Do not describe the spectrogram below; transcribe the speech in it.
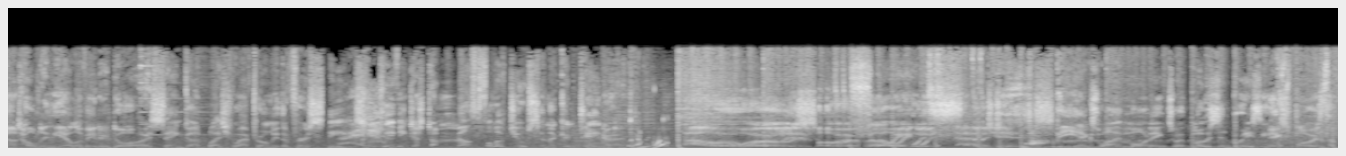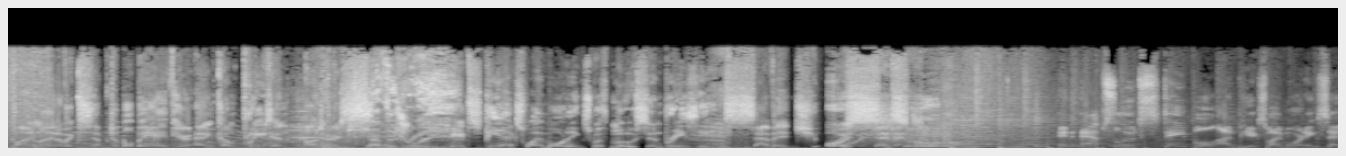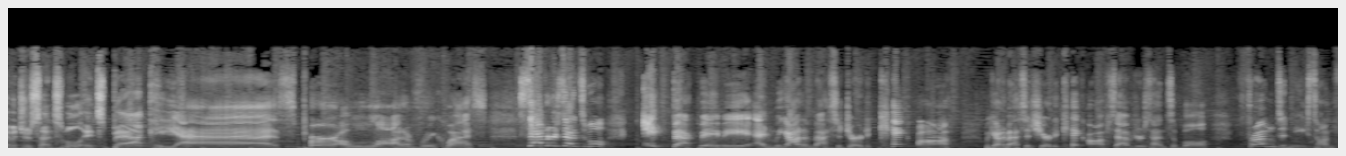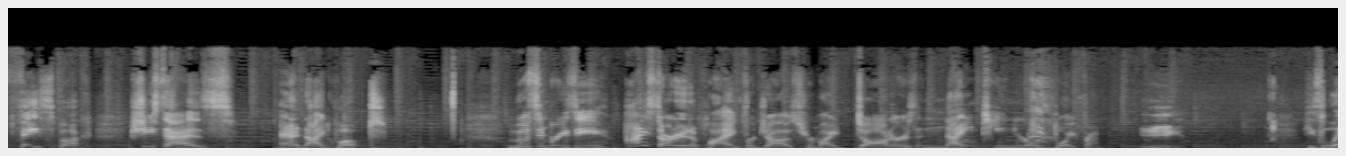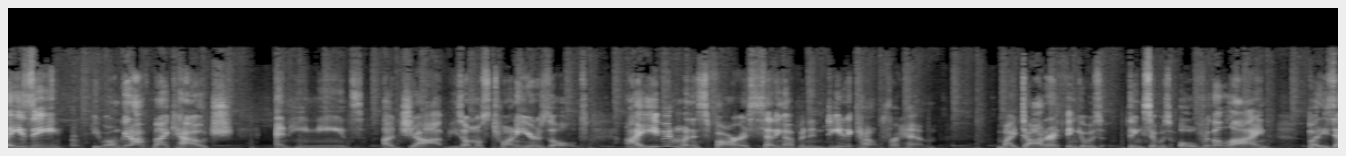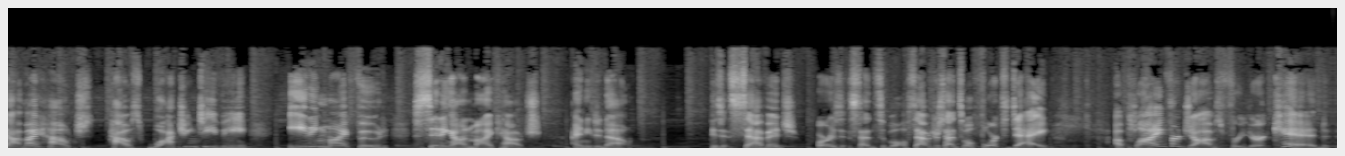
Not holding the elevator door, saying God bless you after only the first sneeze, leaving just a mouthful of juice in the container. Our world is overflowing with savages. PXY Mornings with Moose and Breezy explores the fine line of acceptable behavior and complete and utter savagery. It's PXY Mornings with Moose and Breezy. Savage or sensible? An absolute staple on PXY Morning, Savage or Sensible. It's back. Yes, per a lot of requests. Savage or Sensible, it's back, baby. And we got a messenger to kick off. We got a message here to kick off Savage or Sensible from Denise on Facebook. She says, and I quote, Moose and Breezy, I started applying for jobs for my daughter's 19 year old boyfriend. Yee. He's lazy, he won't get off my couch, and he needs a job. He's almost 20 years old. I even went as far as setting up an Indeed account for him. My daughter think it was thinks it was over the line, but he's at my house house watching TV, eating my food, sitting on my couch. I need to know. Is it savage or is it sensible? Savage or sensible for today. Applying for jobs for your kid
